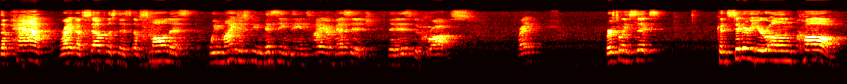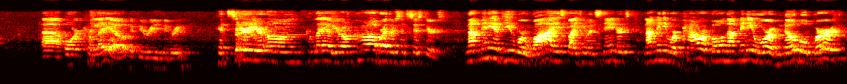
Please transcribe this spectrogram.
the path, right, of selflessness, of smallness, we might just be missing the entire message that is the cross, right? Verse 26 Consider your own call, uh, or kaleo, if you're reading the Greek. Consider your own kaleo, your own call, brothers and sisters. Not many of you were wise by human standards. Not many were powerful. Not many were of noble birth.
